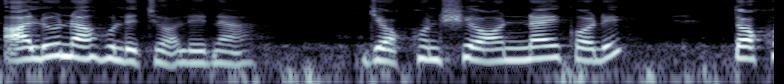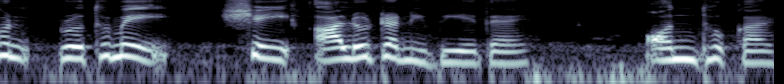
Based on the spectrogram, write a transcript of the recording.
আলো না হলে চলে না। যখন সে অন্যায় করে, তখন প্রথমেই সেই আলোটা নিভিয়ে দেয়, অন্ধকার।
